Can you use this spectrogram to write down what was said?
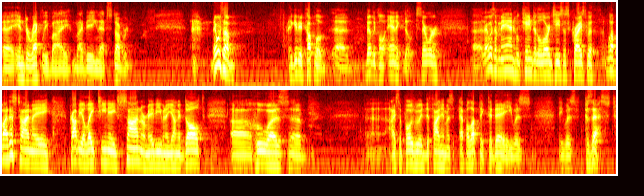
uh, indirectly by, by being that stubborn. There was a, I'll give you a couple of uh, biblical anecdotes. There were, uh, there was a man who came to the Lord Jesus Christ with, well, by this time a probably a late teenage son or maybe even a young adult uh, who was, uh, uh, I suppose we would define him as epileptic today. He was, he was possessed.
